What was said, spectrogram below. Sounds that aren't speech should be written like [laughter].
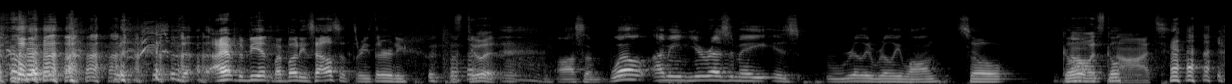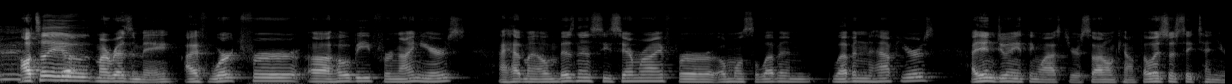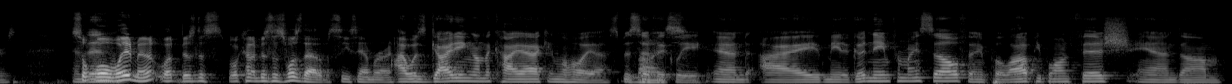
have to be at my buddy's house at three thirty. Let's do it. Awesome. Well, I mean, your resume is really, really long. So go. no, it's go. not. [laughs] I'll tell you my resume. I've worked for uh, Hobie for nine years. I had my own business, Sea Samurai, for almost 11, 11 and a half years. I didn't do anything last year, so I don't count that. Let's just say 10 years. And So, well, wait a minute. What business? What kind of business was that? Of Sea Samurai. I was guiding on the kayak in La Jolla specifically, and I made a good name for myself, and I put a lot of people on fish, and um,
